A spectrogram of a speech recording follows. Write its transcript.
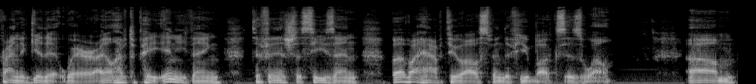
trying to get it where I don't have to pay anything to finish the season. But if I have to, I'll spend a few bucks as well. Um,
